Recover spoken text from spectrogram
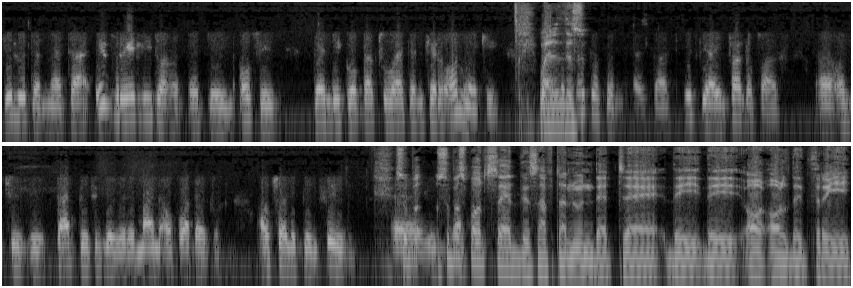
deal with the matter. If really it was a bad day in office, then they go back to work and carry on working. Well, the this... fact of the is that if they are in front of us uh, on Tuesday, that basically is a reminder of what has actually been seen. Super, Supersport said this afternoon that uh, they, they, all, all, the three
